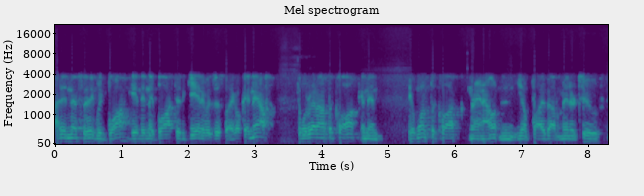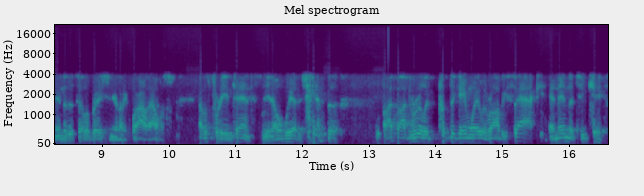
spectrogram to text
I didn't necessarily think we'd block it, and then they blocked it again. It was just like, okay, now so we ran out the clock, and then you know, once the clock ran out, and you know, probably about a minute or two into the celebration, you're like, wow, that was that was pretty intense. You know, we had a chance to, I thought, to really put the game away with Robbie Sack, and then the two kicks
